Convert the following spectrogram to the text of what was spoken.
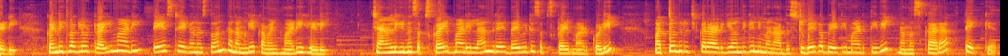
ರೆಡಿ ಖಂಡಿತವಾಗ್ಲೂ ಟ್ರೈ ಮಾಡಿ ಟೇಸ್ಟ್ ಹೇಗೆ ಅನ್ನಿಸ್ತು ಅಂತ ನಮಗೆ ಕಮೆಂಟ್ ಮಾಡಿ ಹೇಳಿ. ಚಾನಲ್ಗೆ ಇನ್ನೂ ಸಬ್ಸ್ಕ್ರೈಬ್ ಮಾಡಿಲ್ಲ ಅಂದರೆ ದಯವಿಟ್ಟು ಸಬ್ಸ್ಕ್ರೈಬ್ ಮಾಡ್ಕೊಳ್ಳಿ. ಮತ್ತೊಂದು ರುಚಿಕರ ಅಡುಗೆಯೊಂದಿಗೆ ನಿಮ್ಮನ್ನು ಆದಷ್ಟು ಬೇಗ ಭೇಟಿ ಮಾಡ್ತೀವಿ. ನಮಸ್ಕಾರ ಟೇಕ್ ಕೇರ್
